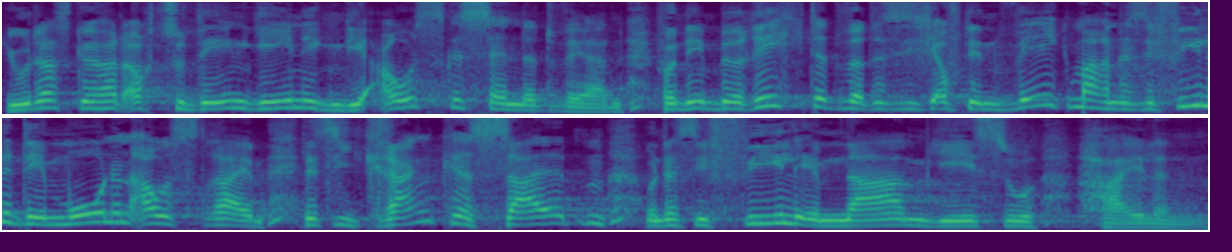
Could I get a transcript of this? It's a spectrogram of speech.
Judas gehört auch zu denjenigen, die ausgesendet werden, von denen berichtet wird, dass sie sich auf den Weg machen, dass sie viele Dämonen austreiben, dass sie Kranke salben und dass sie viele im Namen Jesu heilen.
